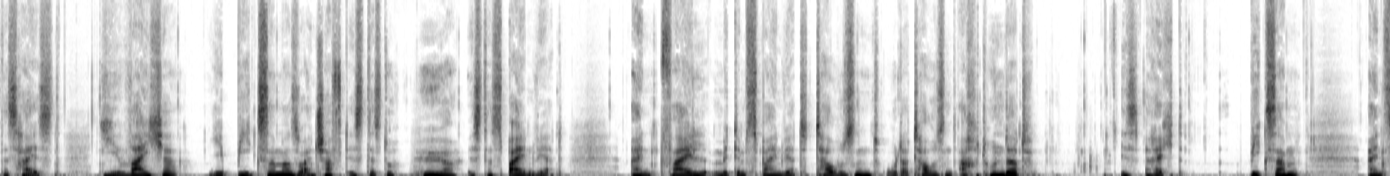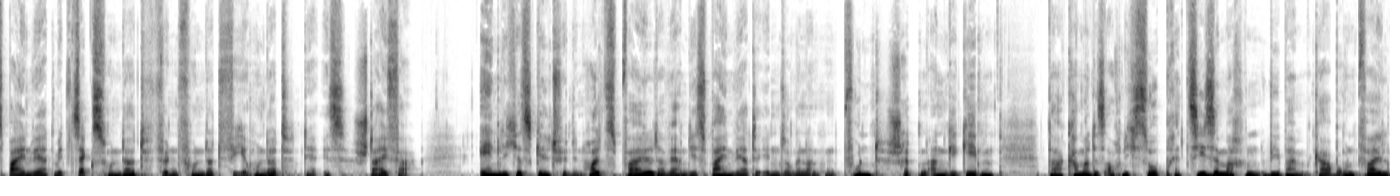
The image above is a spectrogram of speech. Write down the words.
Das heißt, je weicher, je biegsamer so ein Schaft ist, desto höher ist der Spine-Wert. Ein Pfeil mit dem Spine-Wert 1000 oder 1800 ist recht biegsam. Ein Spinewert mit 600, 500, 400, der ist steifer. Ähnliches gilt für den Holzpfeil, da werden die Spinewerte in sogenannten Pfundschritten angegeben. Da kann man das auch nicht so präzise machen wie beim Carbonpfeil,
